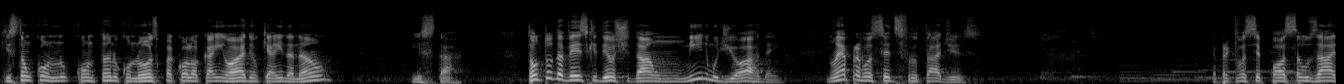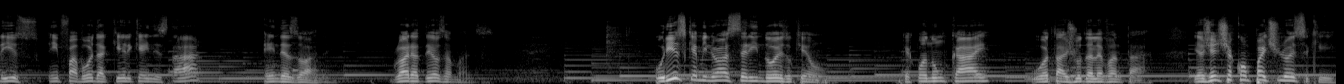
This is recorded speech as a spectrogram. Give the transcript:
Que estão contando conosco para colocar em ordem o que ainda não está. Então, toda vez que Deus te dá um mínimo de ordem, não é para você desfrutar disso. É para que você possa usar isso em favor daquele que ainda está em desordem. Glória a Deus, amados. Por isso que é melhor serem dois do que um. Porque quando um cai, o outro ajuda a levantar. E a gente já compartilhou isso aqui.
